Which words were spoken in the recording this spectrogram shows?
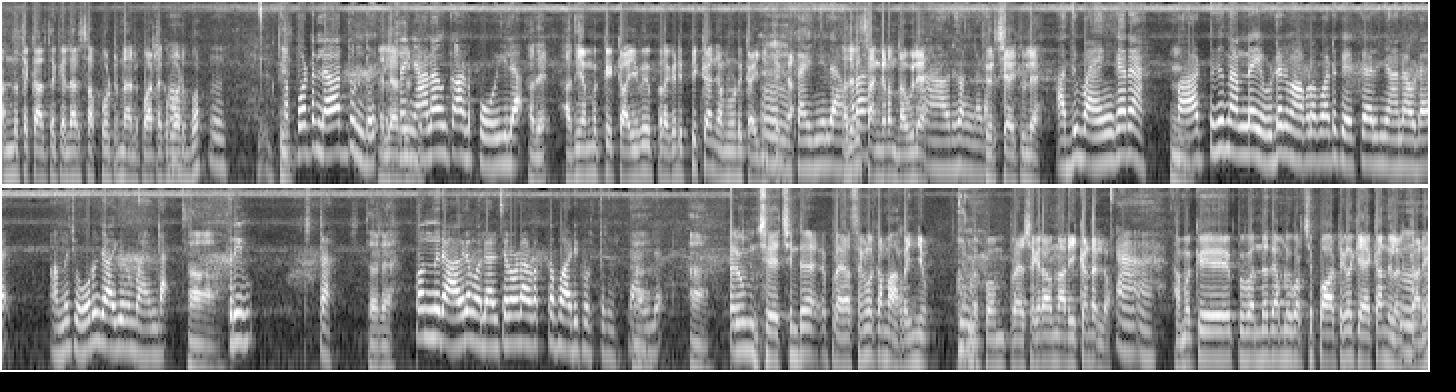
അന്നത്തെ കാലത്തൊക്കെ എല്ലാവരും സപ്പോർട്ട് ഉണ്ടായിരുന്നു പാട്ടൊക്കെ പാടുമ്പോൾ സപ്പോർട്ട് എല്ലാവർക്കും ഉണ്ട് പക്ഷെ ഞാൻ കാണു പോയില്ല. അതെ. അത് നമുക്ക് കഴിവ് പ്രകടിപ്പിക്കാൻ നമ്മളോട് കഴിഞ്ഞിട്ടില്ല. കഴിഞ്ഞില്ല. അതിന് സങ്കടം ഉണ്ടാവൂലേ? തീർച്ചയായിട്ടും അത് ഭയങ്കര പാട്ട് എന്ന് പറഞ്ഞാൽ എവിടെ ഒരു മാപ്പിള പാട്ട് കേൾക്കാനും ഞാൻ അവിടെ അന്ന് ചോറും ചായയൊന്നും വേണ്ട. ഇത്രയും അത്രയും ഇഷ്ടാ. അതെ ഇപ്പൊ ഒന്ന് രാവിലെ മലയാളിച്ചനോട് അവിടെ പാടി കൊടുത്തിരുന്നു രാവിലെ. ചേച്ചിന്റെ പ്രയാസങ്ങളൊക്കെ നമ്മൾ അറിഞ്ഞു. നമ്മളിപ്പം പ്രേക്ഷകരെ ഒന്ന് അറിയിക്കണ്ടല്ലോ നമുക്ക് ഇപ്പൊ വന്നത് നമ്മൾ കുറച്ച് പാട്ടുകൾ കേൾക്കാൻ നിൽക്കാണ്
